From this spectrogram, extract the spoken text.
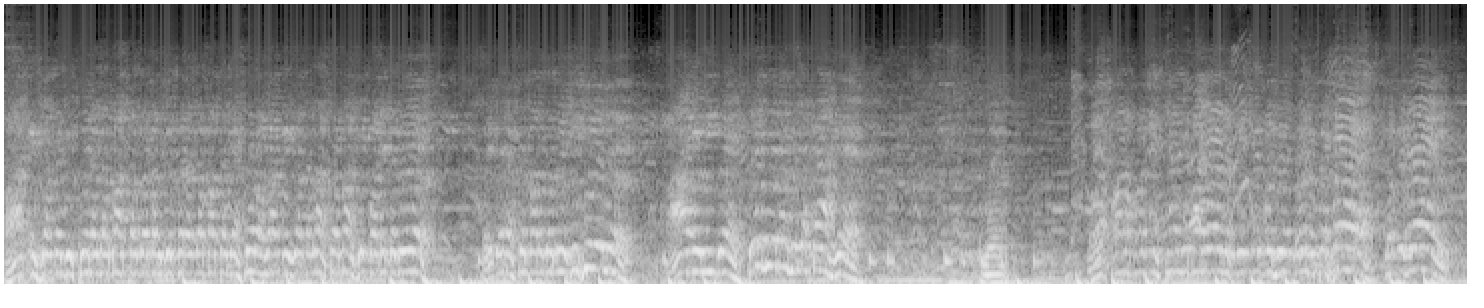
Vaquejada de feira da mata, dobra de feira da mata de açúcar, vaquejada lá, são mais de 40 mil. Primeira semana do mês de julho. Descendo leve da carga. Fala para o Alexandre Baiano, quem tem conjuntura, prepara, sobe bem.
